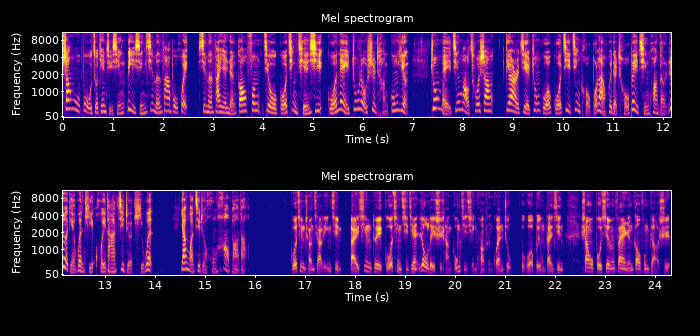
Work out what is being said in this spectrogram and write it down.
商务部昨天举行例行新闻发布会，新闻发言人高峰就国庆前夕国内猪肉市场供应、中美经贸磋商、第二届中国国际进口博览会的筹备情况等热点问题回答记者提问。央广记者洪浩报道。国庆长假临近，百姓对国庆期间肉类市场供给情况很关注。不过不用担心，商务部新闻发言人高峰表示，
